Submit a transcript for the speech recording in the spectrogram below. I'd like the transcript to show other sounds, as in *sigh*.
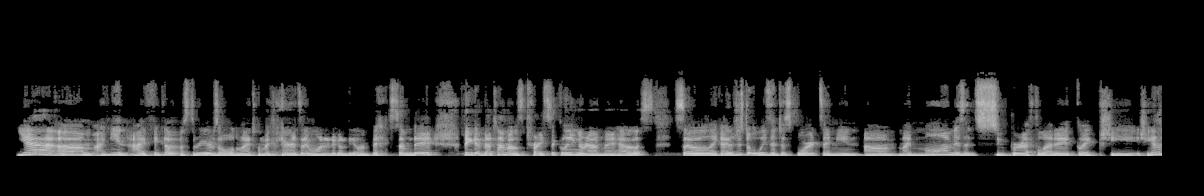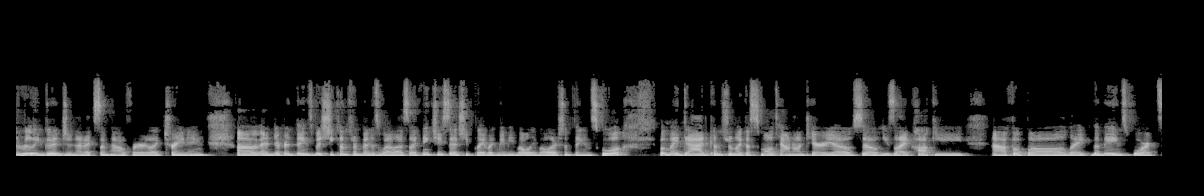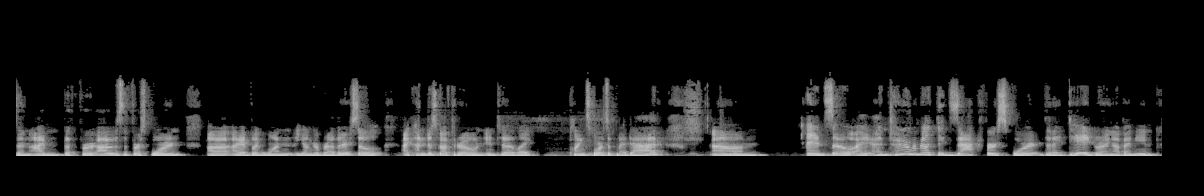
Yeah, um, I mean, I think I was three years old when I told my *laughs* parents I wanted to go to the Olympics someday. I think at that time I was tricycling around my house. So, like, I was just always into sports. I mean, um, my mom isn't super athletic. Like, she she has really good genetics somehow for like training uh, and different things. But she comes from Venezuela, so I think she said she played like maybe volleyball or something in school but my dad comes from like a small town Ontario, so he's like hockey, uh, football, like the main sports. And I'm the first. I was the firstborn. Uh, I have like one younger brother, so I kind of just got thrown into like playing sports with my dad. Um, and so I, I'm trying to remember like the exact first sport that I did growing up. I mean,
